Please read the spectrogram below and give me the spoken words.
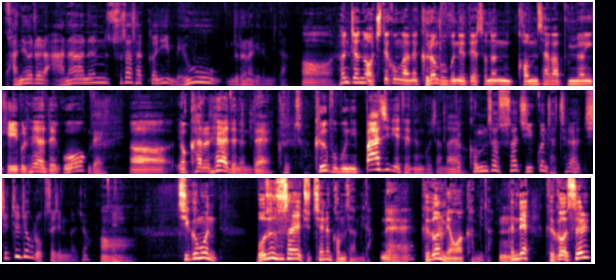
관여를 안 하는 수사 사건이 매우 늘어나게 됩니다. 어, 현재는 어찌됐건 간에 그런 부분에 대해서는 검사가 분명히 개입을 해야 되고 네, 어, 역할을 해야 되는데 그렇죠. 그 부분이 빠지게 되는 거잖아요. 그러니까 검사 수사 지휘권 자체가 실질적으로 없어지는 거죠. 어. 지금은 모든 수사의 주체는 검사입니다. 네. 그거는 명확합니다. 음. 근데 그것을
